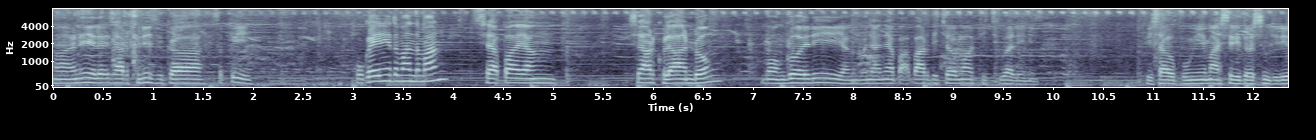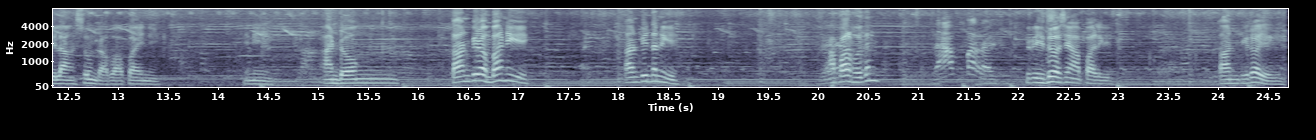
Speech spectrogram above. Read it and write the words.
Nah, ini lek Sarbini juga sepi. Oke ini teman-teman, siapa yang siar gula andong, monggo ini yang punyanya Pak Partijo mau dijual ini. Bisa hubungi Mas Ridho sendiri langsung nggak apa-apa ini. Ini andong tahun piro mbah niki? Tahun pinten niki? Apal mboten? Apa lah? Ridho sing apal iki. Tahun piro ya iki?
